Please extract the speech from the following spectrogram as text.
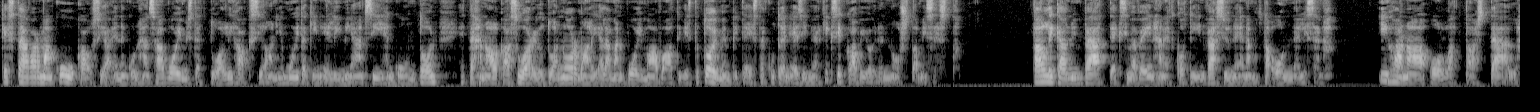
Kestää varmaan kuukausia ennen kuin hän saa voimistettua lihaksiaan ja muitakin elimiään siihen kuntoon, että hän alkaa suoriutua normaalielämän voimaa vaativista toimenpiteistä, kuten esimerkiksi kavioiden nostamisesta. Tallikäynnin päätteeksi mä vein hänet kotiin väsyneenä, mutta onnellisena. Ihanaa olla taas täällä,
